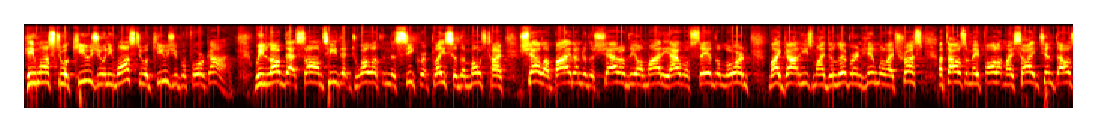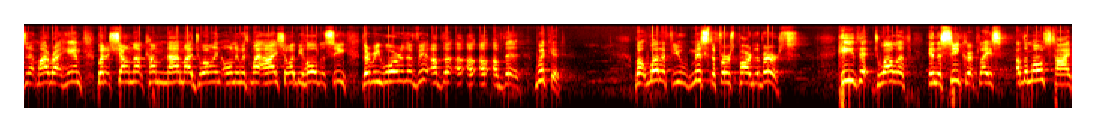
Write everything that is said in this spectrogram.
He wants to accuse you, and he wants to accuse you before God. We love that Psalms He that dwelleth in the secret place of the Most High shall abide under the shadow of the Almighty. I will say of the Lord, My God, He's my deliverer, in Him will I trust. A thousand may fall at my side, ten thousand at my right hand, but it shall not come nigh my dwelling. Only with my eyes shall I behold to see the reward of the, of the, of, of the wicked. But what if you miss the first part of the verse? He that dwelleth in the secret place of the Most High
